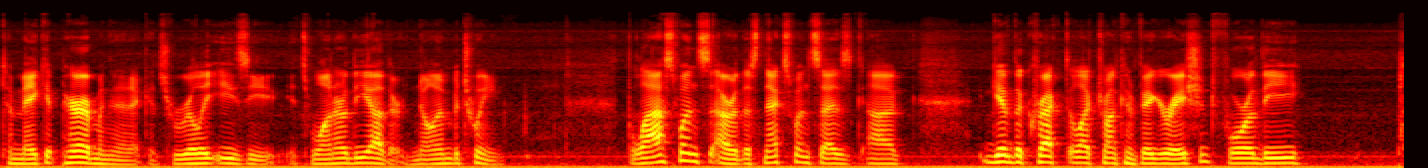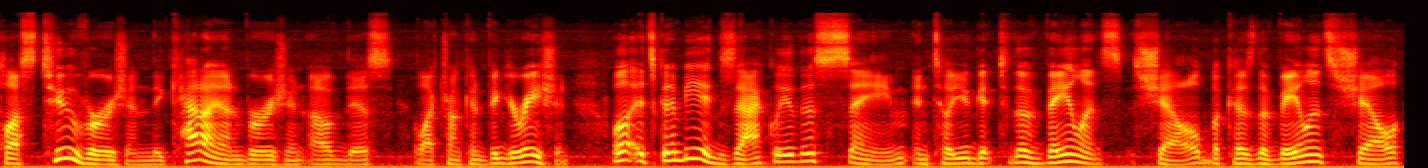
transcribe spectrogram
to make it paramagnetic. It's really easy. It's one or the other, no in between. The last one, or this next one says, uh, give the correct electron configuration for the plus 2 version, the cation version of this electron configuration. Well, it's going to be exactly the same until you get to the valence shell because the valence shell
